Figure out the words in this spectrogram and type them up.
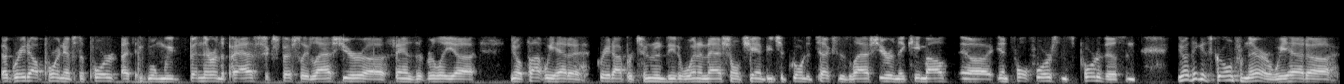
a great outpouring of support. I think when we've been there in the past, especially last year, uh, fans that really, uh, you know, thought we had a great opportunity to win a national championship going to Texas last year, and they came out uh, in full force and supported us. And you know, I think it's grown from there. We had uh,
